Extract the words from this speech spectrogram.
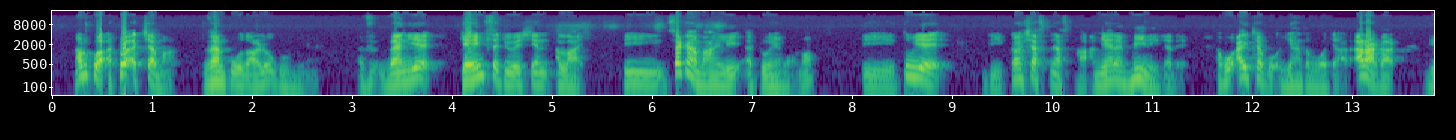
။နောက်တစ်ခုကအတွက်အချက်မှာ Van ပိုတာလို့ကိုမြင်တယ်။ Van ရဲ့ game situation alike ဒီ second ပိုင်းလေးအတွင်းပေါ့နော်။ ဒီသူ့ရဲ့ဒီ consciousness ဟာအများနဲ့မိနေတတ်တယ်အခုအဲ့ချက်ကိုအရန်သဘောကျတယ်အဲ့ဒါကဒီ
